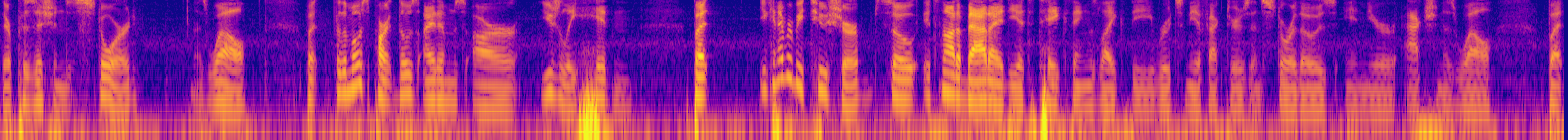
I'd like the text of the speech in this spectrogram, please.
their positions stored as well. But for the most part, those items are usually hidden. But you can never be too sure, so it's not a bad idea to take things like the roots and the effectors and store those in your action as well. But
